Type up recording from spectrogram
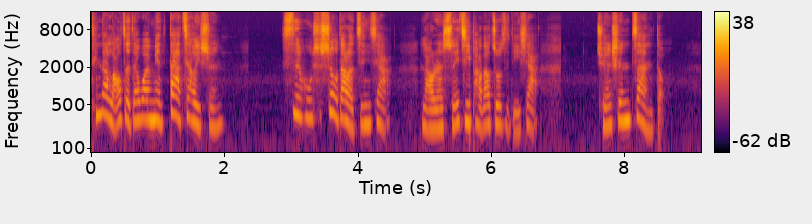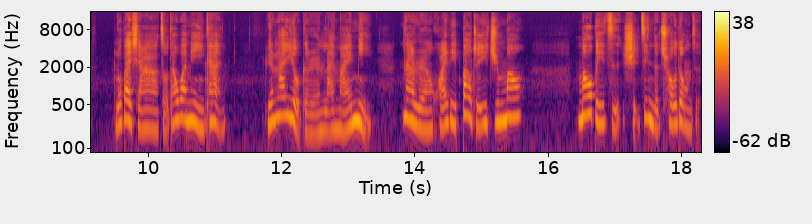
听到老者在外面大叫一声，似乎是受到了惊吓。老人随即跑到桌子底下，全身颤抖。罗百祥啊，走到外面一看，原来有个人来买米，那人怀里抱着一只猫，猫鼻子使劲的抽动着，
